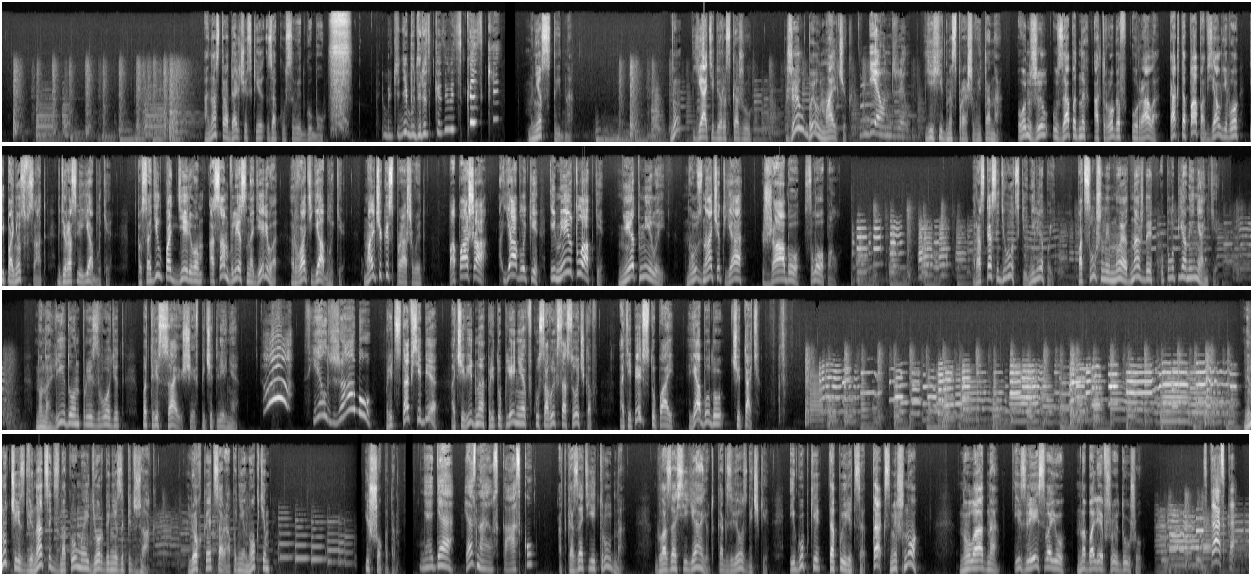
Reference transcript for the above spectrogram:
Она страдальчески закусывает губу. Больше не буду рассказывать сказки. Мне стыдно. Ну, я тебе расскажу. Жил-был мальчик, Где он жил? ехидно спрашивает она. Он жил у западных отрогов Урала. Как-то папа взял его и понес в сад, где росли яблоки. Посадил под деревом, а сам влез на дерево рвать яблоки. Мальчик и спрашивает. «Папаша, яблоки имеют лапки?» «Нет, милый». «Ну, значит, я жабу слопал». Рассказ идиотский, нелепый, подслушанный мной однажды у полупьяной няньки. Но на Лиду он производит потрясающее впечатление. Съел жабу? Представь себе, очевидно, притупление вкусовых сосочков. А теперь ступай, я буду читать. Минут через двенадцать знакомое дергание за пиджак, легкое царапание ногтем и шепотом. Дядя, я знаю сказку. Отказать ей трудно. Глаза сияют, как звездочки, и губки топырятся. Так смешно. Ну ладно, излей свою наболевшую душу. Сказка.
